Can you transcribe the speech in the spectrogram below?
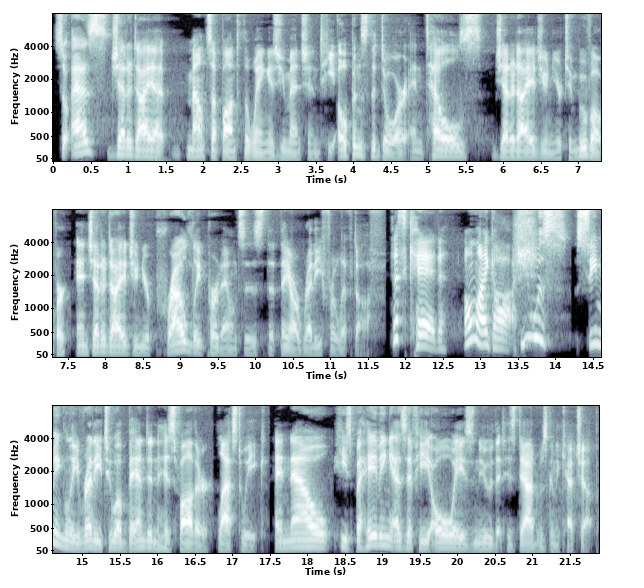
So as Jedediah mounts up onto the wing, as you mentioned, he opens the door and tells Jedediah Jr. to move over, and Jedediah Jr. proudly pronounces that they are ready for liftoff. This kid. Oh my gosh. He was seemingly ready to abandon his father last week, and now he's behaving as if he always knew that his dad was going to catch up.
